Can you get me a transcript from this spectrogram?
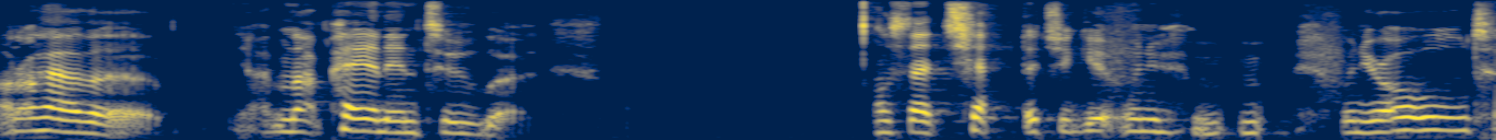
I don't have a, I'm not paying into uh, what's that check that you get when you when you're old?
